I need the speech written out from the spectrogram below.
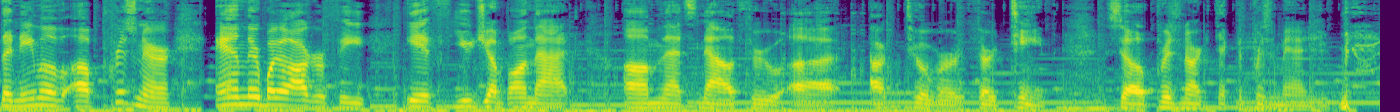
the name of a prisoner and their biography if you jump on that. Um, that's now through, uh, October 13th. So Prison Architect, the prison manager.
